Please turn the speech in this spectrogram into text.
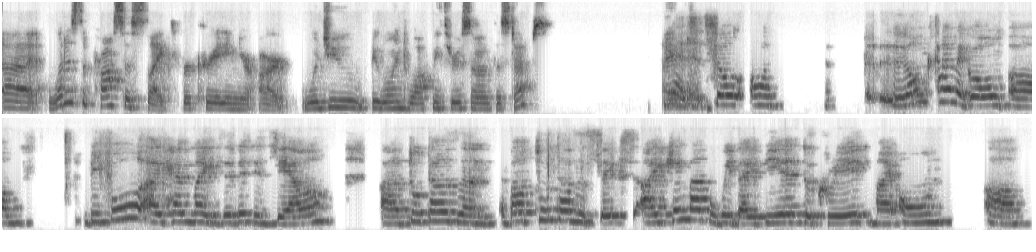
uh, what is the process like for creating your art? Would you be willing to walk me through some of the steps? Yes. So, um, a long time ago, um, before I had my exhibit in Seattle, uh, 2000, about 2006, I came up with idea to create my own um,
